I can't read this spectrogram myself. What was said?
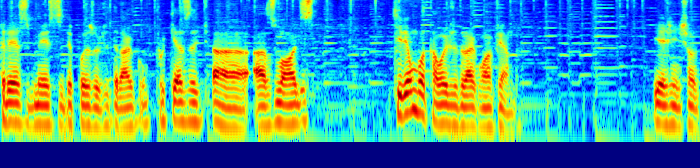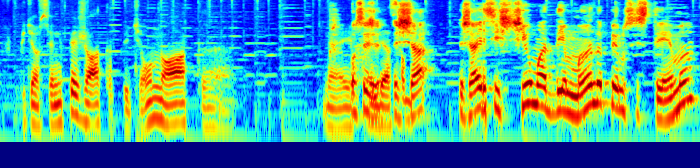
três meses depois do Old Dragon, porque as, a- as lojas queriam botar o Old Dragon à venda. E a gente não- pediam CNPJ, pediam nota. Né? Ou seja, foi dessa- já, já existia uma demanda pelo sistema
